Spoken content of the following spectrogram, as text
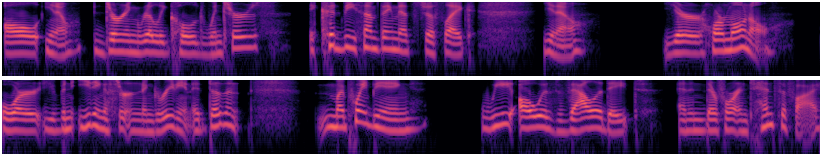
all, you know, during really cold winters. It could be something that's just like, you know, you're hormonal or you've been eating a certain ingredient. It doesn't, my point being, we always validate and therefore intensify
